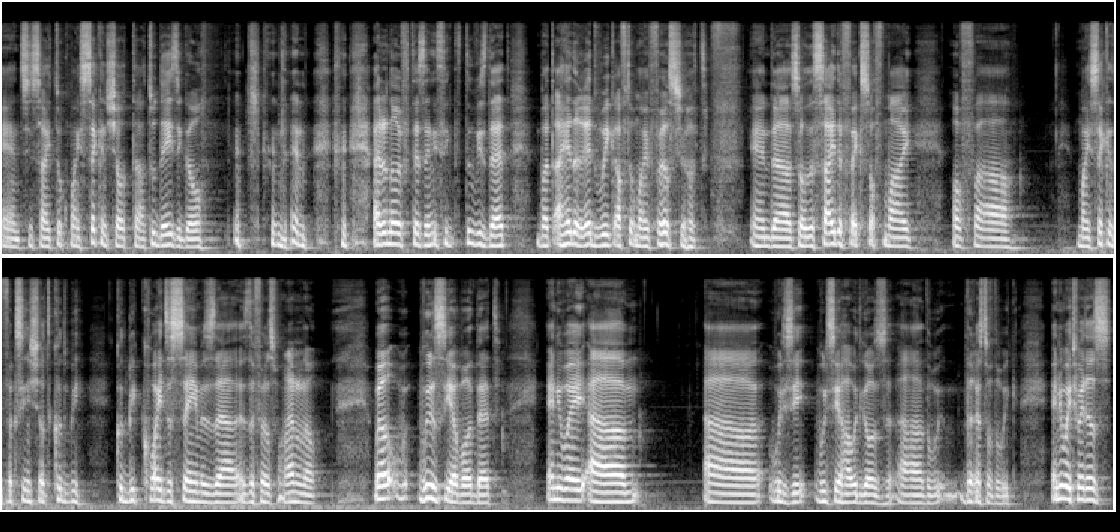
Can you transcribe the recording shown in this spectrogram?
And since I took my second shot uh, two days ago, then I don't know if it has anything to do with that, but I had a red week after my first shot. And uh, so the side effects of my of uh, my second vaccine shot could be could be quite the same as uh, as the first one. I don't know. Well, we'll see about that. Anyway, um, uh, we'll see. We'll see how it goes uh, the, the rest of the week. Anyway, traders,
